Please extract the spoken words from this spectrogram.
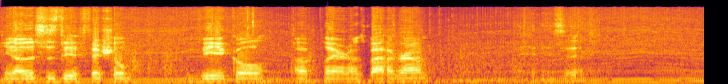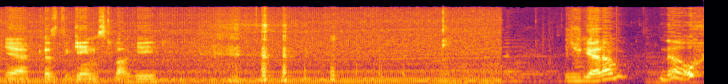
You know, this is the official vehicle of PlayerUnknown's Battleground. Is it? Yeah, because the game's buggy. Did you get him? No.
